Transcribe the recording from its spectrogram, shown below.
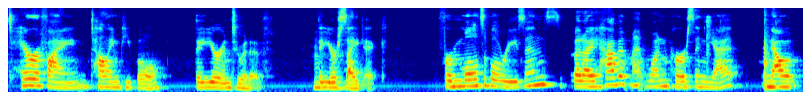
terrifying telling people that you're intuitive, that you're Mhm. psychic for multiple reasons, but I haven't met one person yet. Now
